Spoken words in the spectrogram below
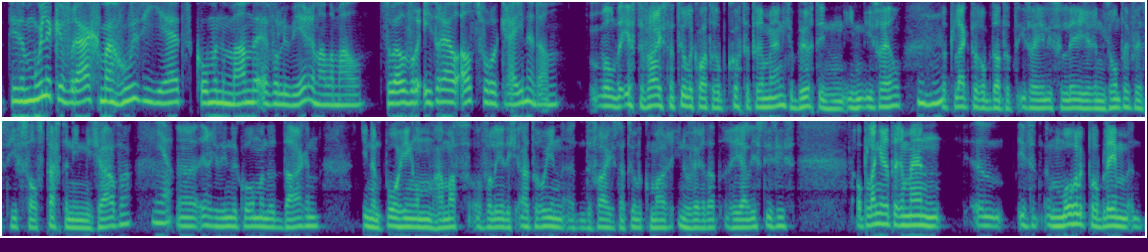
Het is een moeilijke vraag, maar hoe zie jij het komende maanden evolueren allemaal? Zowel voor Israël als voor Oekraïne dan? Wel, de eerste vraag is natuurlijk wat er op korte termijn gebeurt in, in Israël. Mm -hmm. Het lijkt erop dat het Israëlische leger een grondoffensief zal starten in Gaza, ja. uh, ergens in de komende dagen, in een poging om Hamas volledig uit te roeien. De vraag is natuurlijk maar in hoeverre dat realistisch is. Op langere termijn uh, is het een mogelijk probleem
